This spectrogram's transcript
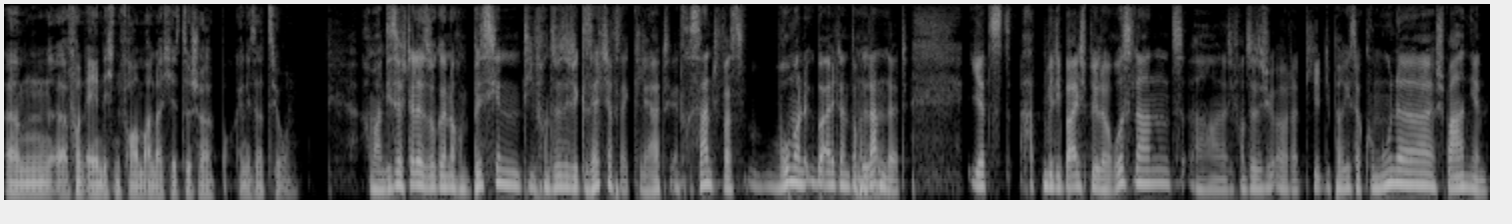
ähm, äh, von ähnlichen Formen anarchistischer Organisation haben wir an dieser Stelle sogar noch ein bisschen die französische Gesellschaft erklärt. Interessant, was, wo man überall dann doch mhm. landet. Jetzt hatten wir die Beispiele Russland, äh, die französische oder die, die Pariser Kommune, Spanien.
